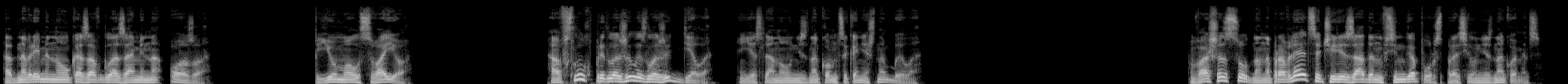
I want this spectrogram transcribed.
одновременно указав глазами на Озо. Пью, мол, свое. А вслух предложил изложить дело, если оно у незнакомца, конечно, было. «Ваше судно направляется через Аден в Сингапур?» — спросил незнакомец.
